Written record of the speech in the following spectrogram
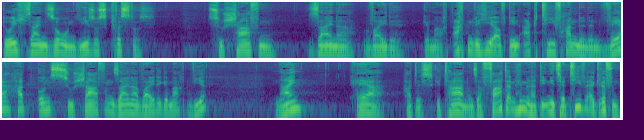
durch seinen Sohn Jesus Christus zu Schafen seiner Weide gemacht. Achten wir hier auf den aktiv Handelnden. Wer hat uns zu Schafen seiner Weide gemacht? Wir? Nein, er hat es getan. Unser Vater im Himmel hat die Initiative ergriffen.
